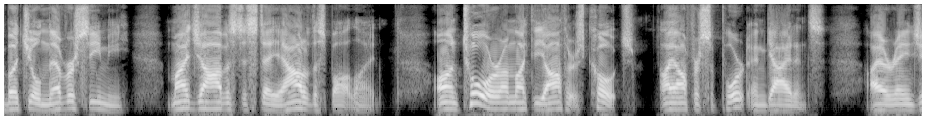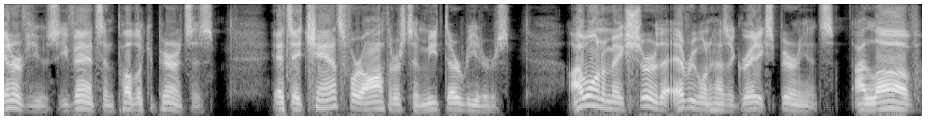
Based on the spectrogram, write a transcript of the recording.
But you'll never see me. My job is to stay out of the spotlight. On tour, I'm like the author's coach. I offer support and guidance. I arrange interviews, events, and public appearances. It's a chance for authors to meet their readers. I want to make sure that everyone has a great experience. I love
